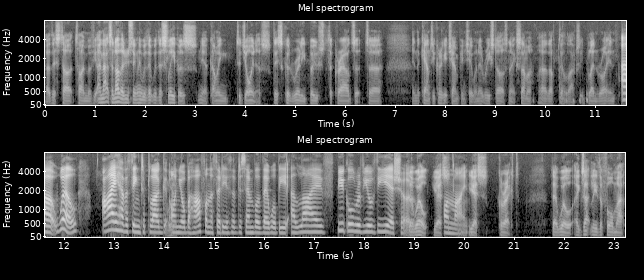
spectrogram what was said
at this t- time of year, and that's another interesting thing with the, with the sleepers, you know, coming to join us. This could really boost the crowds at. Uh, in the county cricket championship when it restarts next summer, uh, they'll, they'll absolutely blend right in. Uh, well, I have a thing to plug on your behalf. On the 30th of December, there will be a live Bugle Review of the Year show. There will, yes. Online. Yes, correct. There will. Exactly the format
